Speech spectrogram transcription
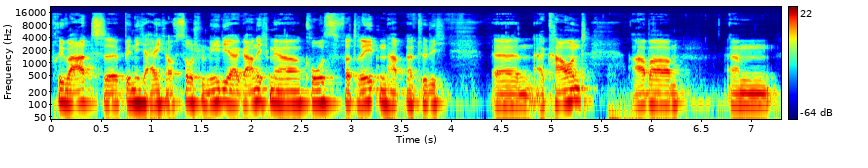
privat äh, bin ich eigentlich auf Social Media gar nicht mehr groß vertreten, habe natürlich äh, einen Account, aber ähm,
